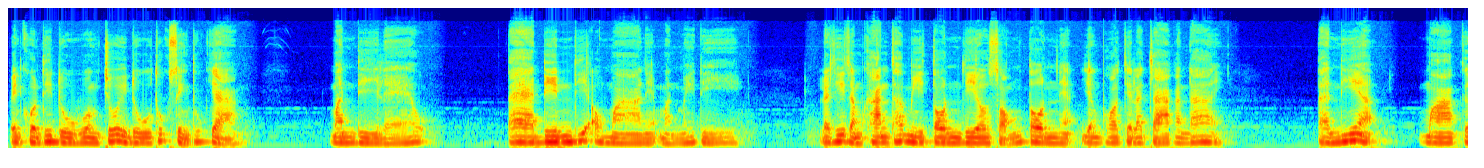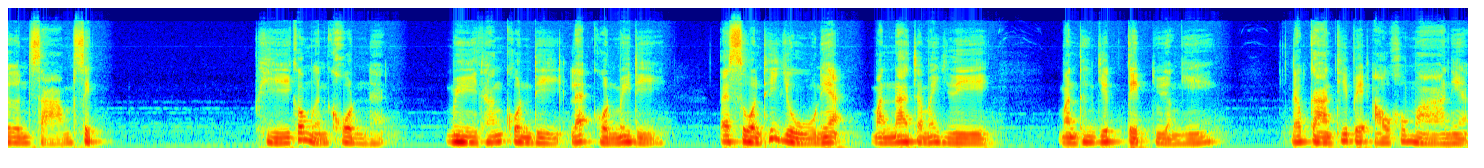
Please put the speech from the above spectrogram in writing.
เป็นคนที่ดูห่วงจุ้ยดูทุกสิ่งทุกอย่าง มันดีแล้ว แต่ดินที่เอามาเนี่ยมันไม่ดี และที่สำคัญถ้ามีตนเดียวสองตนเนี่ยยังพอเจรจากันได้ แต่เนี่ยมาเกินสามสิบผีก็เหมือนคนนะ มีทั้งคนดีและคนไม่ดี แต่ส่วนที่อยู่เนี่ยมันน่าจะไม่ดี มันถึงยึดติดอยู่อย่างนี้ แล้วการที่ไปเอาเข้ามาเนี่ย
